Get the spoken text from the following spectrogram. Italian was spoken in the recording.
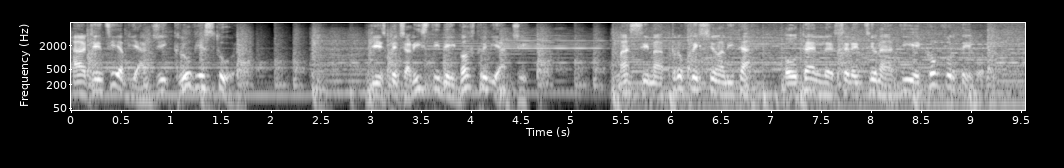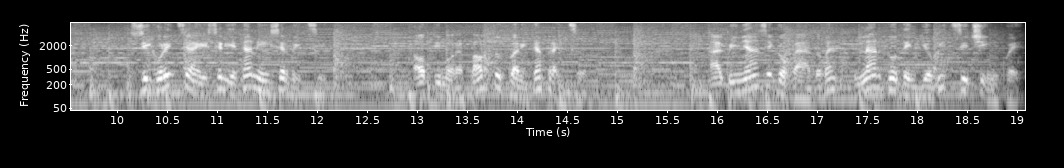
Agenzia Viaggi Cluvias Tour. Gli specialisti dei vostri viaggi. Massima professionalità, hotel selezionati e confortevoli. Sicurezza e serietà nei servizi. Ottimo rapporto qualità-prezzo. Albignase Padova, Largo degli Ovizi 5.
